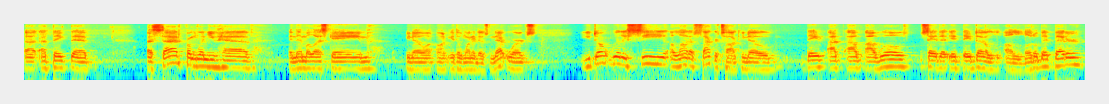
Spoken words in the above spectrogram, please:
uh, I think that aside from when you have an MLS game you know, on, either one of those networks, you don't really see a lot of soccer talk. You know, they I, I, I will say that it, they've done a, a, little bit better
